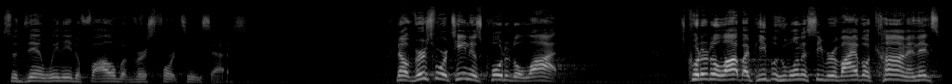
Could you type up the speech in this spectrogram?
So then we need to follow what verse 14 says. Now, verse 14 is quoted a lot it's quoted a lot by people who want to see revival come, and it's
